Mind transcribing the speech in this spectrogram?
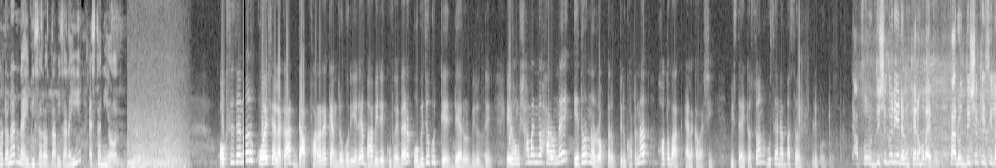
ঘটনার ন্যায় বিচারত দাবি জানাই স্থানীয় অক্সিজেনের কুয়াশ এলাকার ডাব ফারারে কেন্দ্র গড়িয়ে ভাবিরে কুফাইবার অভিযোগ উঠতে দেয়ারোর বিরুদ্ধে এরকম সামান্য হারণে এ ধরনের রক্তারক্তির ঘটনাত হতবাক এলাকাবাসী। বিস্তারিত সন হুসেন আব্বাসর রিপোর্ট আপনার উদ্দেশ্য করি এরকম কেন হবাইব তার উদ্দেশ্য কি ছিল?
